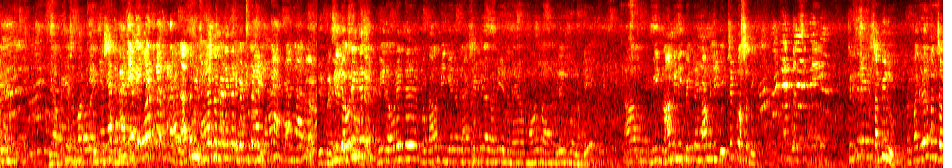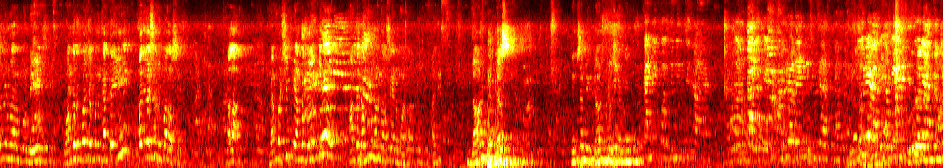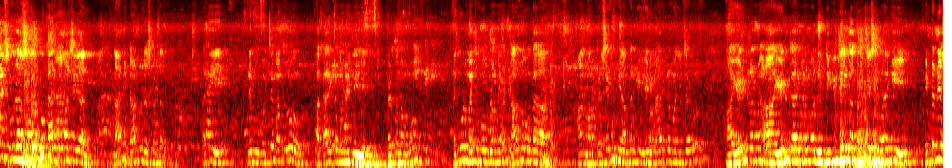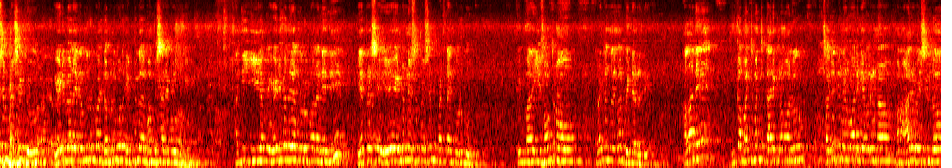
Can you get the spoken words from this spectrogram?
మీ అప్లికేషన్ ఫారంలో ఏం ఇస్తాము లేకపోతే మీ సుజాత మేడం గారికి కట్టుకోండి మీరు ఎవరైతే మీరు ఎవరైతే ఒకవేళ మీకు ఏదైనా యాక్సిడెంట్గా కానీ ఏదైనా మామూలుగా ఇదనుకోండి మీ నామినీ పెట్టిన నామినీకి చెక్ వస్తుంది. తిరిగి సభ్యులు ఇప్పుడు పదివేల మంది సభ్యులు ఉన్నారనుకోండి వంద రూపాయలు చొప్పున కట్ అయ్యి పది లక్షల రూపాయలు వస్తాయి. అలా. మెంబర్షిప్ ఎంత పెరిగితే అంత డబ్బులు మనకు వస్తాయి అన్నమాట అది డాన్ టు డస్ట్ తెలుసా మీకు డాన్ టు డస్ట్ అంటే? సూర్యాస్తమయం. వరకు కార్యక్రమాలు చేయాలి. దాన్ని డాన్ టు డస్ట్ అంటారు. అది రేపు వచ్చే మంత్లో ఆ కార్యక్రమం అనేది పెడుతున్నాము. అది కూడా మంచి ప్రోగ్రామే. దానిలో ఒక మన ప్రెసిడెంట్ మీ అందరికీ ఏడు కార్యక్రమాలు ఇచ్చారు. ఆ ఏడు ఆ ఏడు కార్యక్రమాలు దిగ్విజయంగా పూర్తి చేసిన వారికి ఇంటర్నేషనల్ ప్రెసిడెంట్ ఏడు వేల ఐదు వందల రూపాయలు డబ్బులు కూడా గిఫ్ట్గా పంపిస్తారు అకౌంట్కి అది ఈ యొక్క ఏడు వేల ఐదు వందల రూపాయలు అనేది ఏ ప్రెస్ ఏ ఇంటర్నేషనల్ ప్రెసిడెంట్ పెట్టలేదు వరకు ఇది మన ఈ సంవత్సరం రవిచంద్ర గారు పెట్టారు అది. అలానే ఇంకా మంచి మంచి కార్యక్రమాలు చదువుకునే వారికి ఎవరైనా మన ఆర్యవేశంలో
